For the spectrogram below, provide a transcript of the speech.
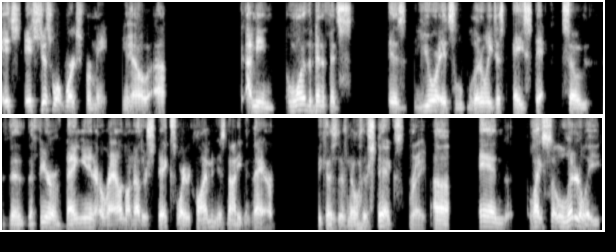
it's it's just what works for me. You know, uh, I mean, one of the benefits is you're it's literally just a stick. So the the fear of banging it around on other sticks while you're climbing is not even there because there's no other sticks. Right. Uh, and like so, literally,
